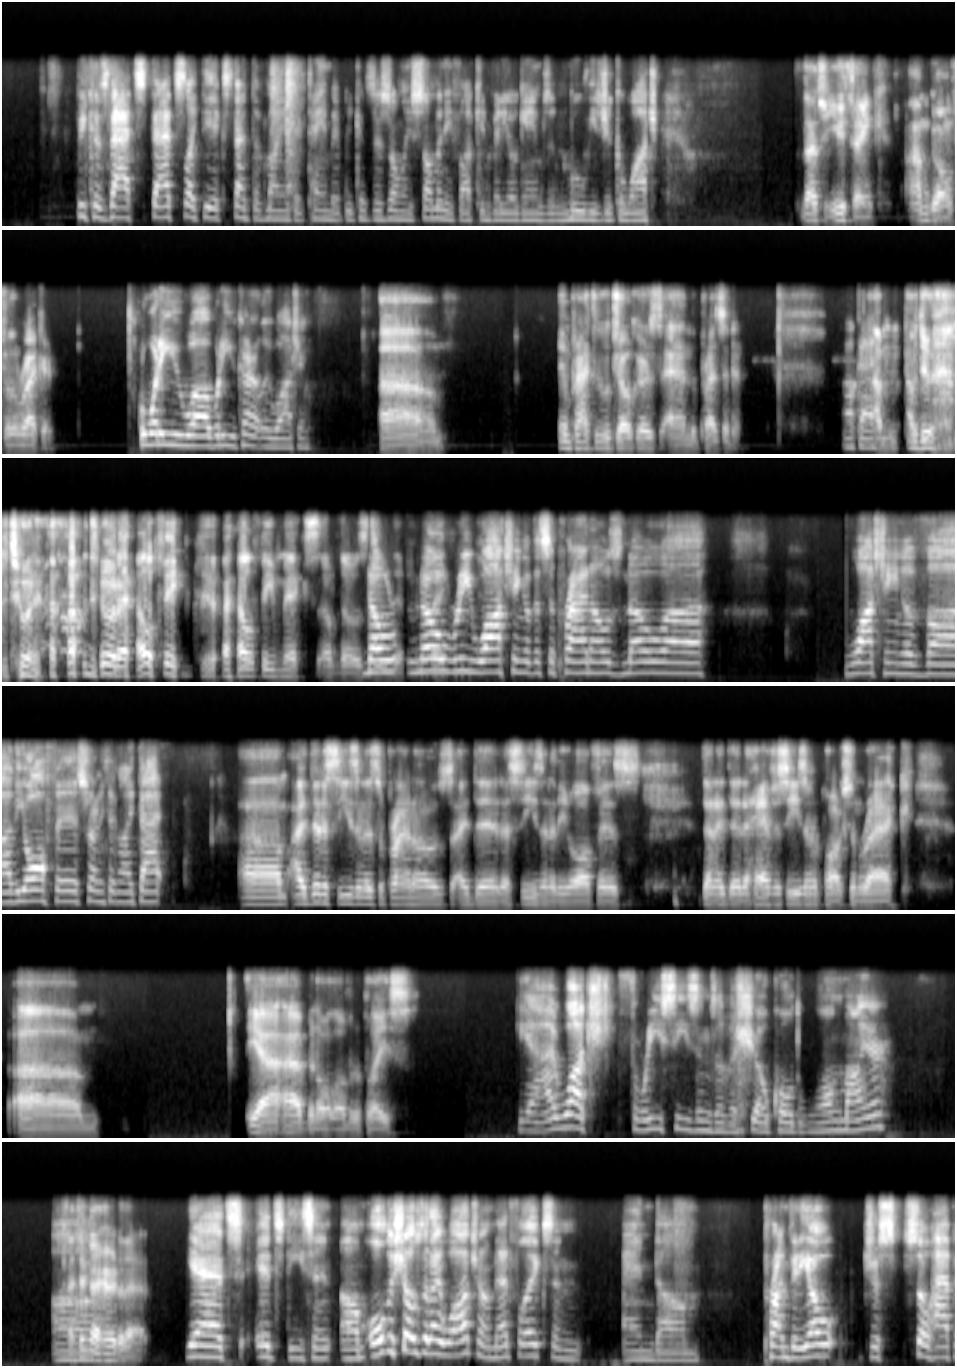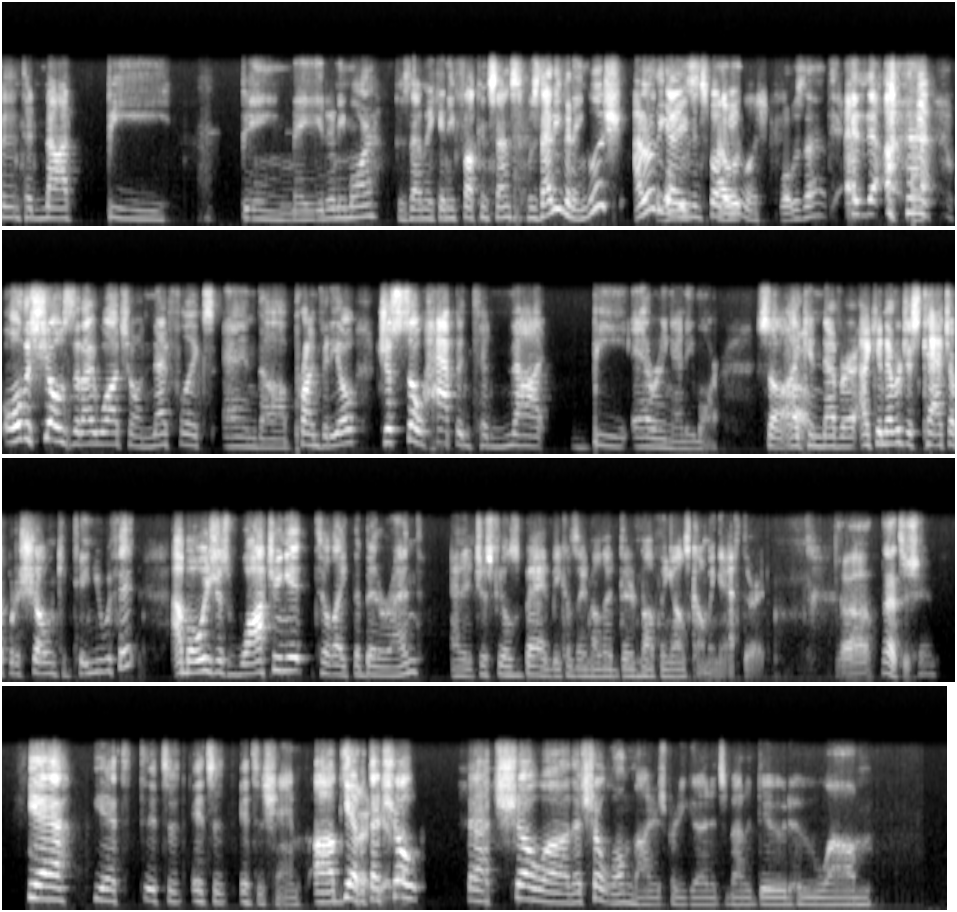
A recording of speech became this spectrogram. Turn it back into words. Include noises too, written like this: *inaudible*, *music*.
Because that's that's like the extent of my entertainment because there's only so many fucking video games and movies you can watch. That's what you think. I'm going for the record. What are you uh what are you currently watching? Um, Impractical Jokers and the President. Okay. I'm I'm doing *laughs* I'm doing I'm doing a healthy a healthy mix of those. no no things. rewatching of The Sopranos, no uh watching of uh The Office or anything like that. Um, I did a season of Sopranos. I did a season of The Office. Then I did a half a season of Parks and Rec. Um, yeah, I've been all over the place. Yeah, I watched three seasons of a show called Longmire. I think I Um, heard of that. Yeah, it's it's decent. Um, all the shows that I watch on Netflix and and um, Prime Video just so happen to not be being made anymore. Does that make any fucking sense? Was that even English? I don't think What I was- even spoke I English. What was that? And uh, *laughs* all the shows that I watch on Netflix and uh, Prime Video just so happen to not be airing anymore. So I Oh. can never, I can never just catch up with a show and continue with it. I'm always just watching it to like the bitter end, and it just feels bad because I know that there's nothing else coming after it. Uh, that's a shame. Yeah, yeah, it's it's a it's a it's a shame. Uh, yeah, Sorry but that show, that. show, uh, that show Longmire is pretty good. It's about a dude who, um,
